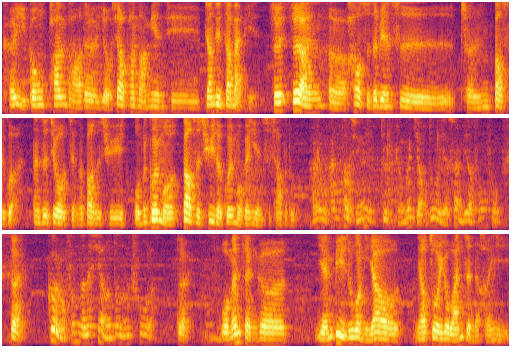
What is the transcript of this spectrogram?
可以供攀爬的有效攀爬面积将近三百平。虽虽然呃，House 这边是纯抱石馆，但是就整个抱石区域，我们规模抱石区域的规模跟岩石差不多。而且我看造型也就是整个角度也算比较丰富，对各种风格的线路都能出了。对，我们整个岩壁，如果你要你要做一个完整的横移，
